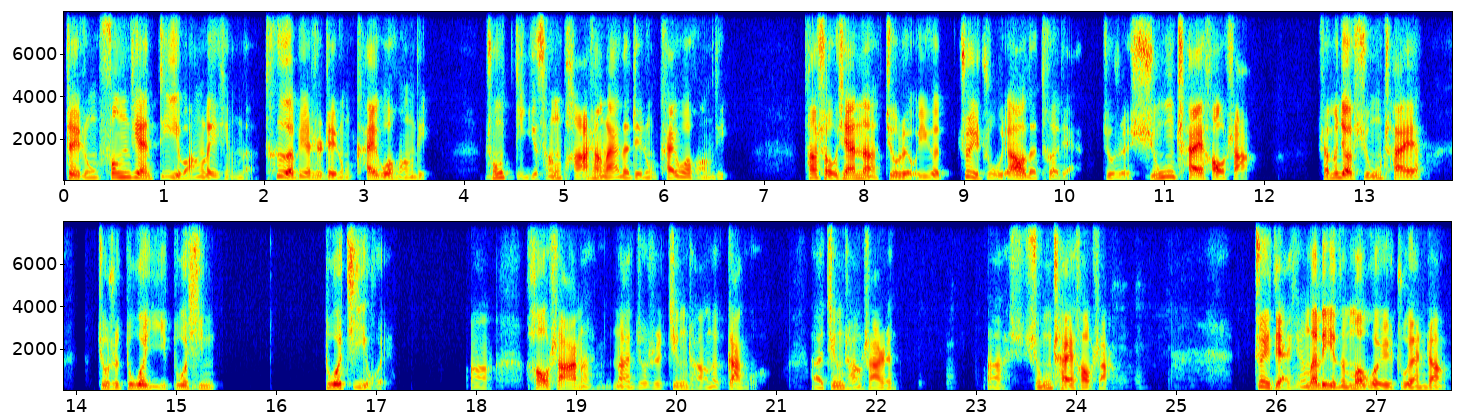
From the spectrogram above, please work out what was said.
这种封建帝王类型的，特别是这种开国皇帝。从底层爬上来的这种开国皇帝，他首先呢就是有一个最主要的特点，就是雄差好杀。什么叫雄差呀？就是多疑、多心、多忌讳啊。好杀呢，那就是经常的干过啊，经常杀人啊。雄差好杀，最典型的例子莫过于朱元璋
